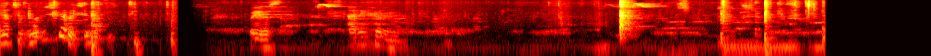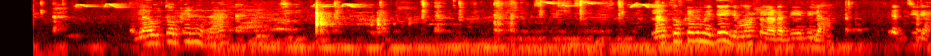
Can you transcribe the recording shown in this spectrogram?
হয়ে গেছে পরিষ্কার হয়েছে নাকি হয়ে গেছে আর এখানে লাউ তরকারি রাখ দিচ্ছি লাউ তরকারির মধ্যে এই যে মশলাটা দিয়ে দিলাম এর জিরা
